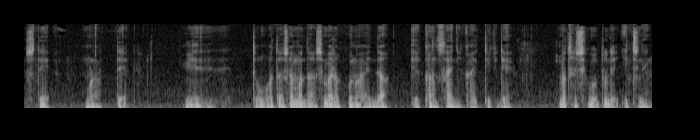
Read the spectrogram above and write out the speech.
してもらって、えー、っと、私はまだしばらくの間、え、関西に帰ってきて、また仕事で1年。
